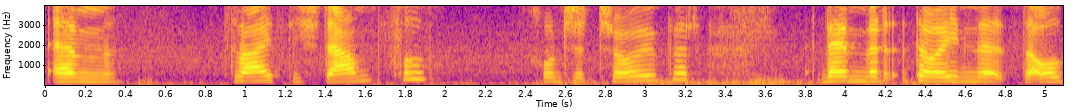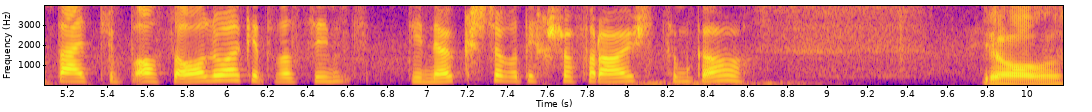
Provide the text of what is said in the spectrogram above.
Ähm, zweite Stempel kommst du jetzt schon über. Wenn wir hier in den Alpeizli Pass anschauen, was sind die nächsten, die dich schon freust, zum gehen? Ja,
